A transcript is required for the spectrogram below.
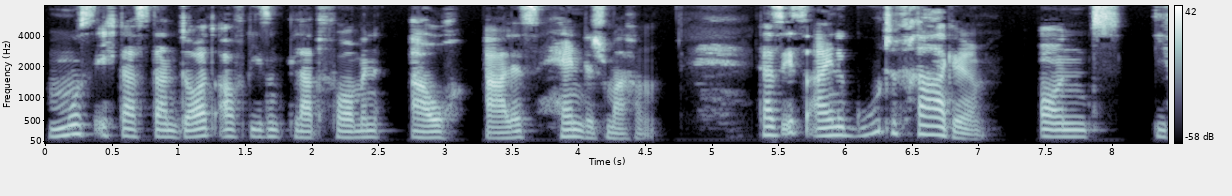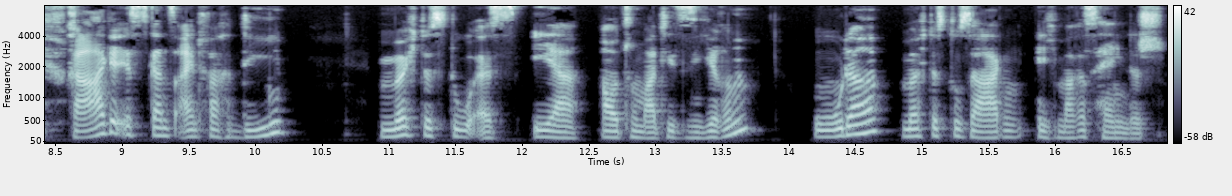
Muss ich das dann dort auf diesen Plattformen auch alles händisch machen? Das ist eine gute Frage. Und die Frage ist ganz einfach die, möchtest du es eher automatisieren oder möchtest du sagen, ich mache es händisch?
